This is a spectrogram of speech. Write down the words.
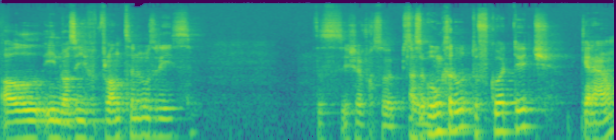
all invasive Pflanzen ausreißen. Das ist einfach so etwas. Also Unkraut auf gut Deutsch. Genau.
